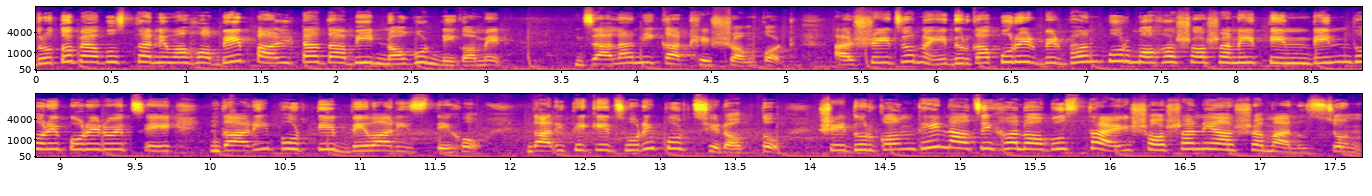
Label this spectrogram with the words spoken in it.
দ্রুত ব্যবস্থা নেওয়া হবে পাল্টা দাবি নগর নিগমের। জ্বালানি কাঠের সংকট। আর সেই জন্যই দুর্গাপুরের বীরভানপুর মহাশ্মশানে তিন দিন ধরে পড়ে রয়েছে গাড়ি ভর্তি বেওয়ারিস দেহ। গাড়ি থেকে ঝরে পড়ছে রক্ত। সেই দুর্গন্ধে নাজেহাল অবস্থায় শ্মশানে আসা মানুষজন।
